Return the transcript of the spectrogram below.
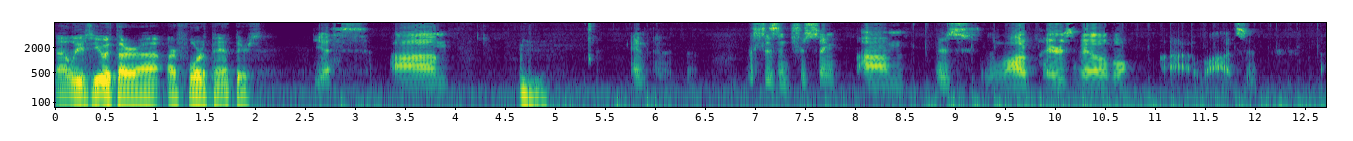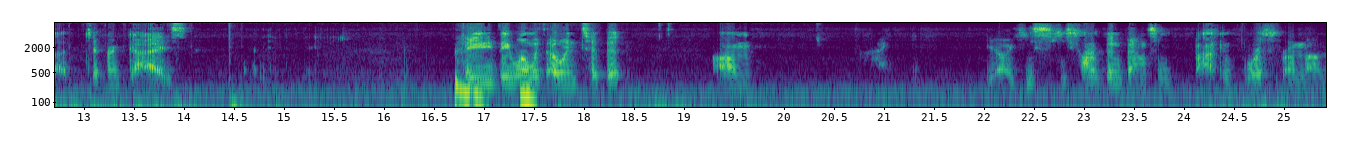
that leaves you with our uh, our Florida Panthers. yes. Um, and this is interesting. Um, there's a lot of players available, uh, lots of uh, different guys. They they went with Owen Tippett. Um, you know, he's he's kind of been bouncing back and forth from. Um,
